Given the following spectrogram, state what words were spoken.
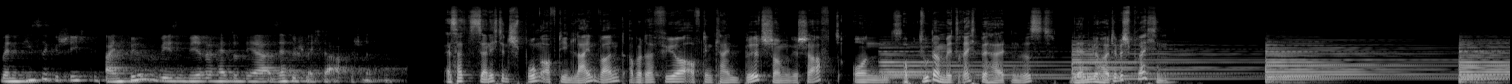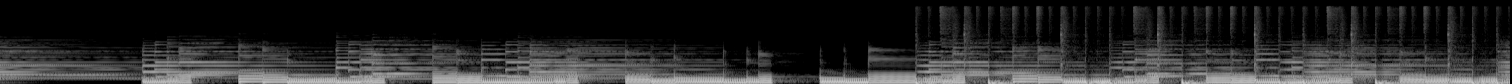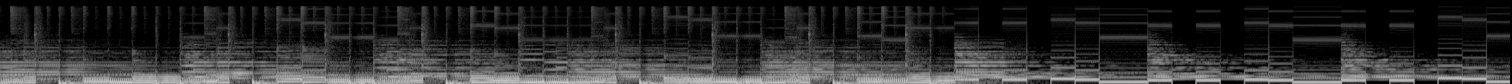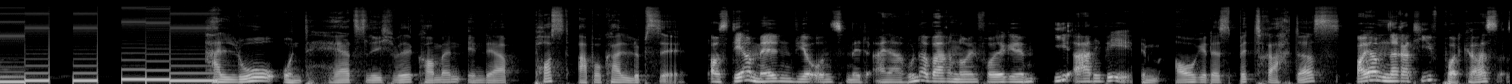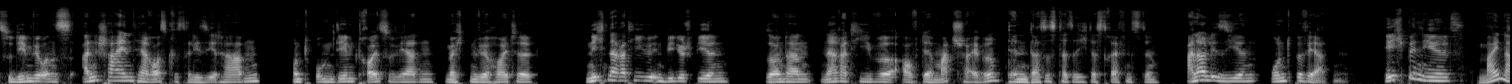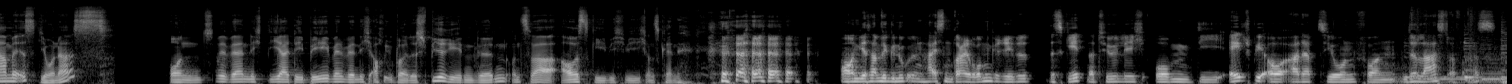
Wenn diese Geschichte ein Film gewesen wäre, hätte der sehr viel schlechter abgeschnitten. Es hat es ja nicht den Sprung auf die Leinwand, aber dafür auf den kleinen Bildschirm geschafft. Und ob du damit recht behalten wirst, werden wir heute besprechen. Herzlich willkommen in der Postapokalypse. Aus der melden wir uns mit einer wunderbaren neuen Folge IADB. Im Auge des Betrachters. Eurem Narrativ-Podcast, zu dem wir uns anscheinend herauskristallisiert haben. Und um dem treu zu werden, möchten wir heute nicht Narrative in Videospielen, sondern Narrative auf der Mattscheibe, denn das ist tatsächlich das Treffendste. Analysieren und bewerten. Ich bin Nils. Mein Name ist Jonas. Und wir wären nicht IADB, wenn wir nicht auch über das Spiel reden würden. Und zwar ausgiebig, wie ich uns kenne. und jetzt haben wir genug um den heißen Brei rumgeredet. Es geht natürlich um die HBO-Adaption von The Last of Us.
